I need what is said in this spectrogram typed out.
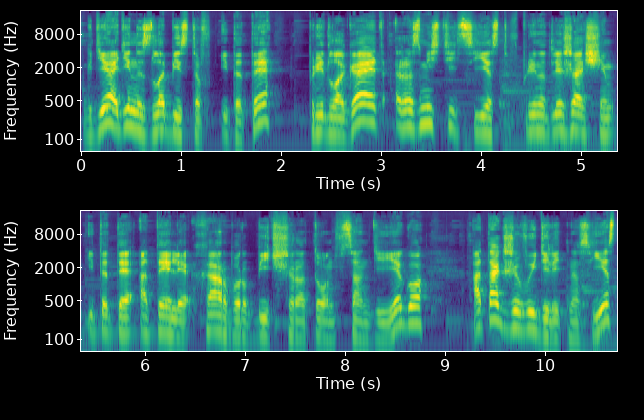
где один из лоббистов ИТТ предлагает разместить съезд в принадлежащем ИТТ отеле Harbor Beach Sheraton в Сан-Диего, а также выделить на съезд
